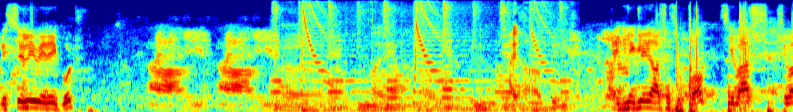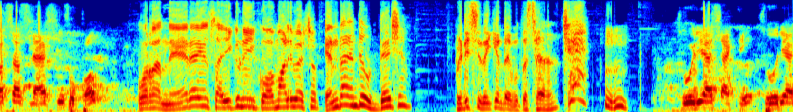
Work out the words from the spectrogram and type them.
വിശ്വലി വെരി ഗുഡ് ും കോമാളി വേഷം. എന്താ എന്റെ ഉദ്ദേശം? പിടിച്ചു നിൽക്കണ്ടേ സൂര്യ സൂര്യ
